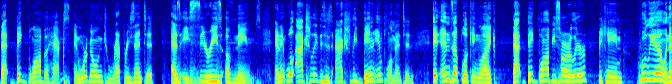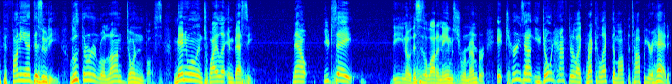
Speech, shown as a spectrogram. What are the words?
that big blob of hex and we're going to represent it as a series of names. And it will actually, this has actually been implemented. It ends up looking like that big blob you saw earlier became Julio and Epifania de Zudi, Luther and Roland Dornbos, Manuel and Twyla Imbesi. Now, you'd say, the, you know, this is a lot of names to remember. It turns out you don't have to like recollect them off the top of your head.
